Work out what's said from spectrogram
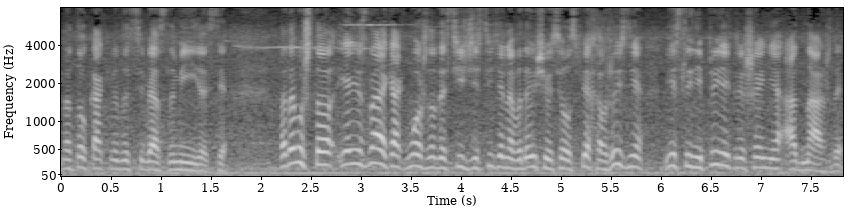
на то, как ведут себя знаменитости. Потому что я не знаю, как можно достичь действительно выдающегося успеха в жизни, если не принять решение однажды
